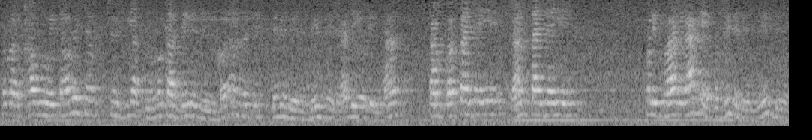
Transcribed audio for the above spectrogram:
તમારે ખાવું હોય તો આવે છે. જો યાદ વઘાર ધીરે ધીરે કરા હજે ધીરે ધીરે ધીરે ધીરે આડી અડી હા. કામ કરતા જઈએ, રાંધતા જઈએ. થોડીક વાર લાગે, પણ ધીરે ધીરે ધીરે ધીરે.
